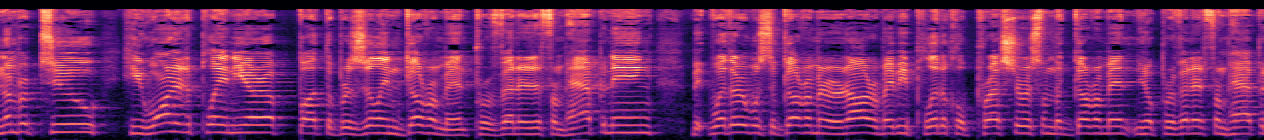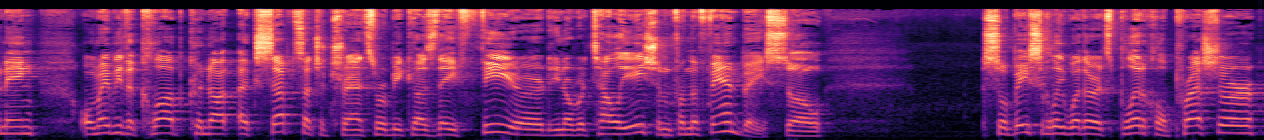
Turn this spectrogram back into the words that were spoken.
Number two, he wanted to play in Europe, but the Brazilian government prevented it from happening. Whether it was the government or not, or maybe political pressures from the government, you know, prevented it from happening, or maybe the club could not accept such a transfer because they feared, you know, retaliation from the fan base. So, so basically, whether it's political pressure,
